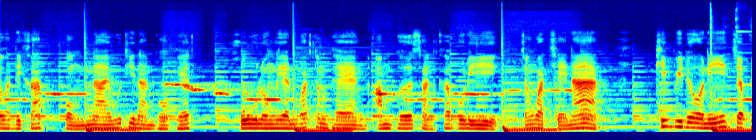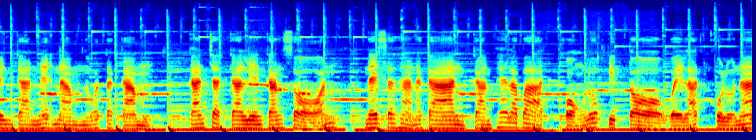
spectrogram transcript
สวัสดีครับ ผมนายวุฒินันโพเพชรครูโรงเรียนวัดกำแพง อำเภอสันคบุรี จังหวัดชัยนาท คลิปวิดีโอนี้จะเป็นการแนะนำนวัตกรรม การจัดการเรียนการสอน ในสถานการณ์การแพร่ระบาดของโรคติดต่อไวรัสโคโรนา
